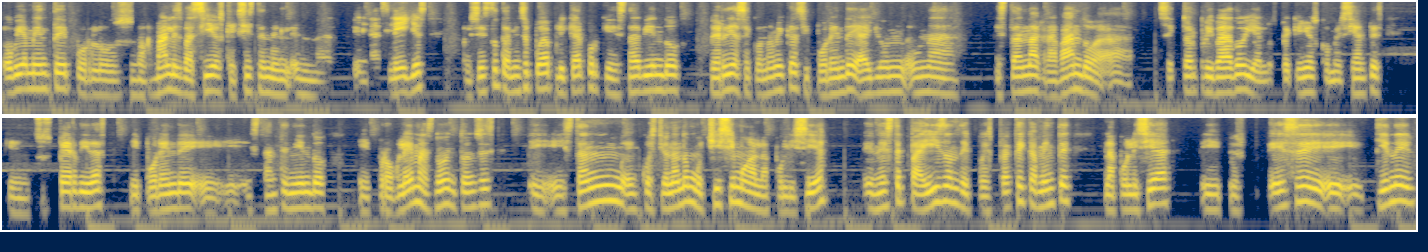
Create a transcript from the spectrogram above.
obviamente por los normales vacíos que existen en, las leyes, pues esto también se puede aplicar porque está habiendo pérdidas económicas y por ende hay una, están agravando al sector privado y a los pequeños comerciantes en sus pérdidas y por ende están teniendo problemas, ¿no? Entonces, eh, están eh, cuestionando muchísimo a la policía en este país donde pues prácticamente la policía eh, pues, tiene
